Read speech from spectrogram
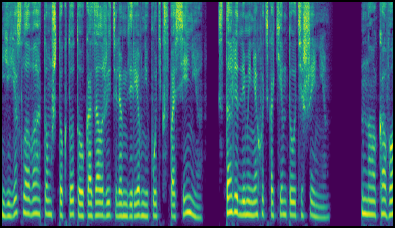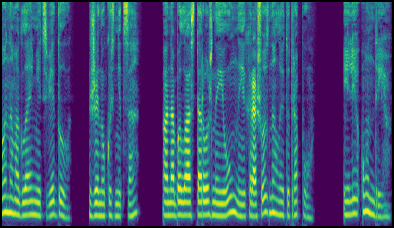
Ее слова о том, что кто-то указал жителям деревни путь к спасению, стали для меня хоть каким-то утешением. Но кого она могла иметь в виду? Жену кузнеца? Она была осторожной и умной и хорошо знала эту тропу. Или Ондрию?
